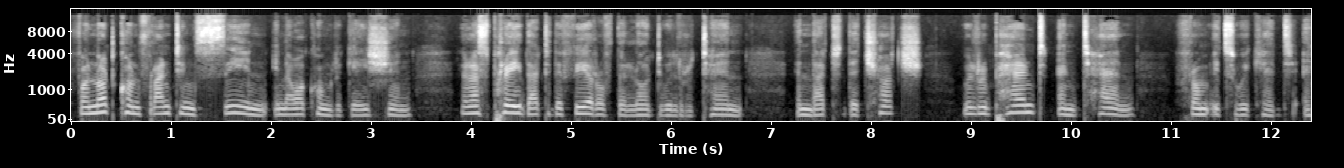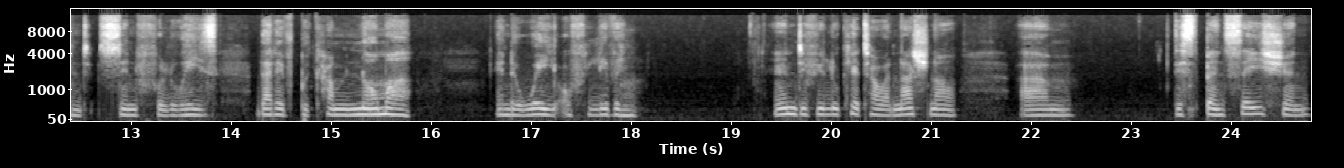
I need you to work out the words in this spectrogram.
for not confronting sin in our congregation. Let us pray that the fear of the Lord will return and that the church will repent and turn from its wicked and sinful ways that have become normal and a way of living. And if you look at our national um, dispensation,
